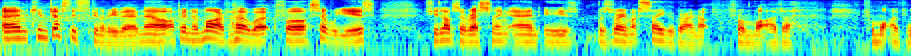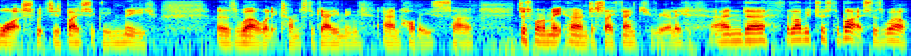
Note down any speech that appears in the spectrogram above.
and Kim Justice is going to be there. Now, I've been an admirer of her work for several years. She loves her wrestling and is was very much Sega growing up from what I've uh, from what I've watched, which is basically me as well when it comes to gaming and hobbies. So, just want to meet her and just say thank you, really. And uh, the lovely Trista Bytes as well,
